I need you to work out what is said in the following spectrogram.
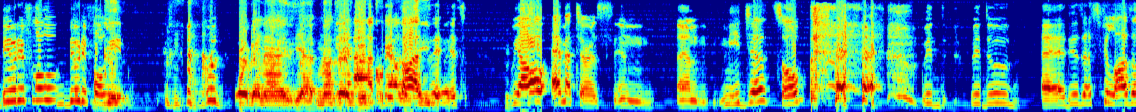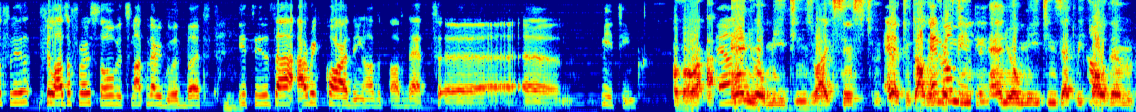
beautiful, beautifully good. good. organized. Yeah, not very yeah, good quality. Because but... it's we are all amateurs in and media. So we we do uh, this as philosophy philosophers. So it's not very good, but mm. it is a, a, recording of of that uh, uh, meeting of our and annual meetings, right? Since uh, 2015, annual meetings. annual meetings. that we call oh. them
